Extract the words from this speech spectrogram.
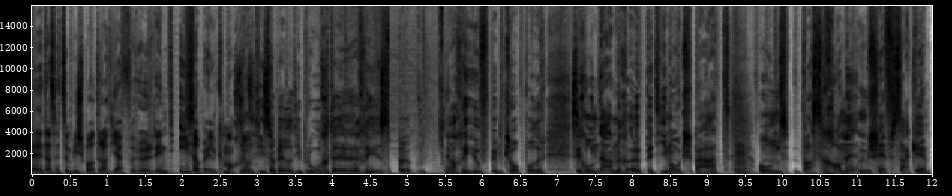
Äh, das hat zum Beispiel die Radio-Hörerin Isabel gemacht. Ja, und Isabel die braucht äh, ein bisschen, ja, ein bisschen Hilfe beim Job. Oder? Sie kommt nämlich etwa einmal zu spät. Und was kann man dem Chef sagen,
